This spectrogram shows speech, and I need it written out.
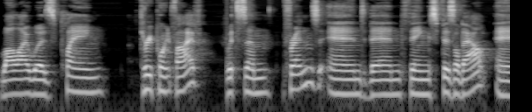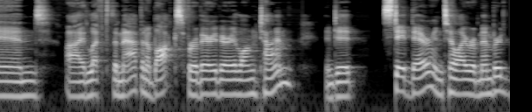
while I was playing 3.5 with some friends, and then things fizzled out, and I left the map in a box for a very, very long time, and it stayed there until I remembered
